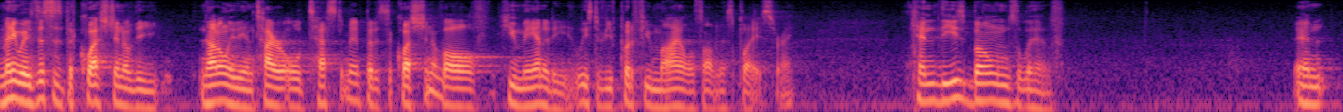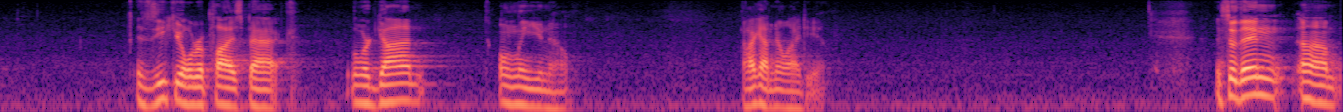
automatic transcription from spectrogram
In many ways, this is the question of the not only the entire Old Testament, but it's a question of all of humanity, at least if you've put a few miles on this place, right? Can these bones live? And Ezekiel replies back, Lord God, only you know. I got no idea. And so then um,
